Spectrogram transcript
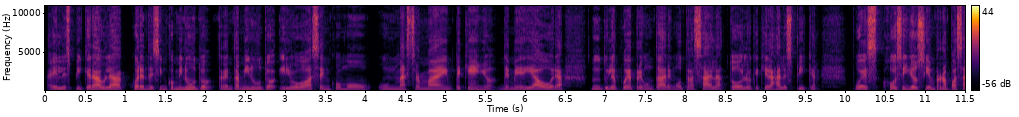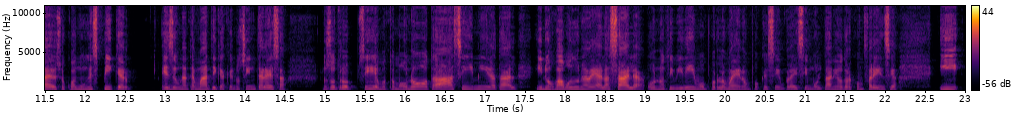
el speaker habla 45 minutos, 30 minutos, y luego hacen como un mastermind pequeño de media hora, donde tú le puedes preguntar en otra sala todo lo que quieras al speaker. Pues José y yo siempre nos pasa eso. Cuando un speaker es de una temática que nos interesa, nosotros sí hemos tomado nota, ah, sí, mira, tal, y nos vamos de una vez a la sala, o nos dividimos por lo menos, porque siempre hay simultánea otra conferencia, y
